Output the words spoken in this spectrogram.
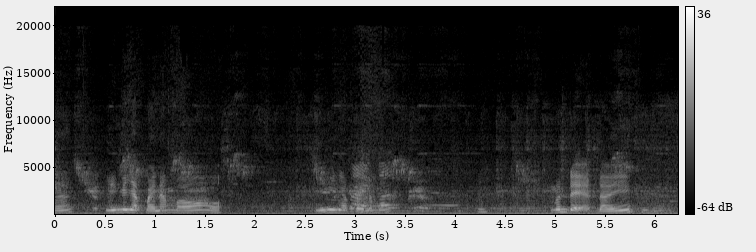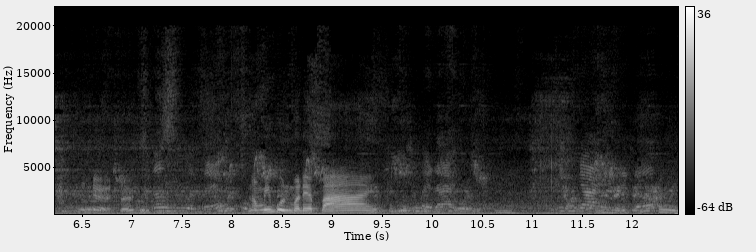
ฮะลิงก็อยากไปน้ำบ่ลิงก็อยากไปน้ำบ่มันแดดได้มันแดดนะน้องมีบุญบ่ได้ไปอืม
